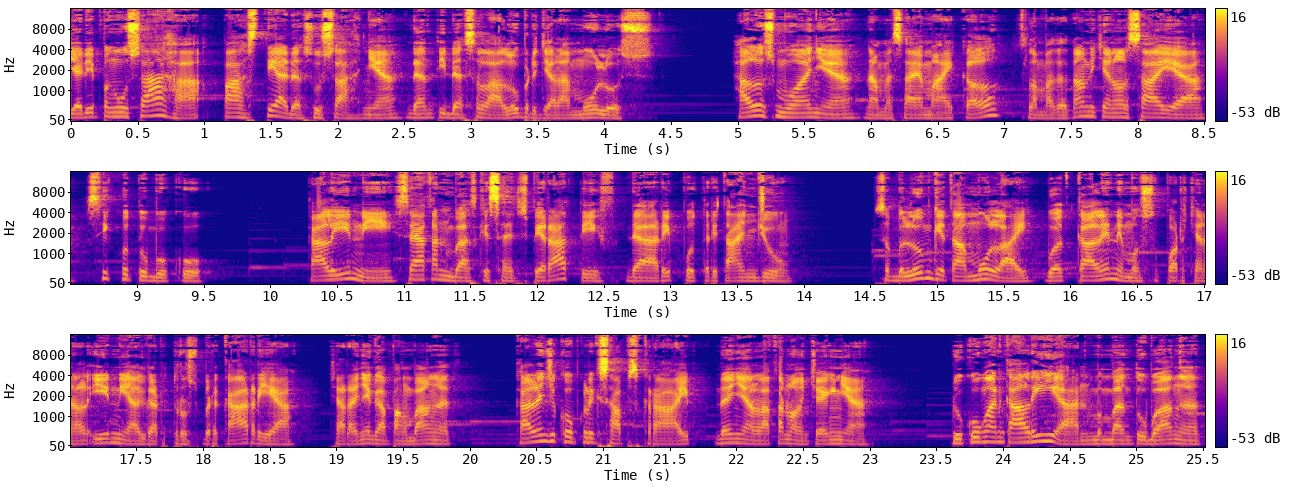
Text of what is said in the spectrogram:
Jadi pengusaha pasti ada susahnya dan tidak selalu berjalan mulus. Halo semuanya, nama saya Michael. Selamat datang di channel saya, Sikutu Buku. Kali ini saya akan bahas kisah inspiratif dari Putri Tanjung. Sebelum kita mulai, buat kalian yang mau support channel ini agar terus berkarya, caranya gampang banget. Kalian cukup klik subscribe dan nyalakan loncengnya Dukungan kalian membantu banget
